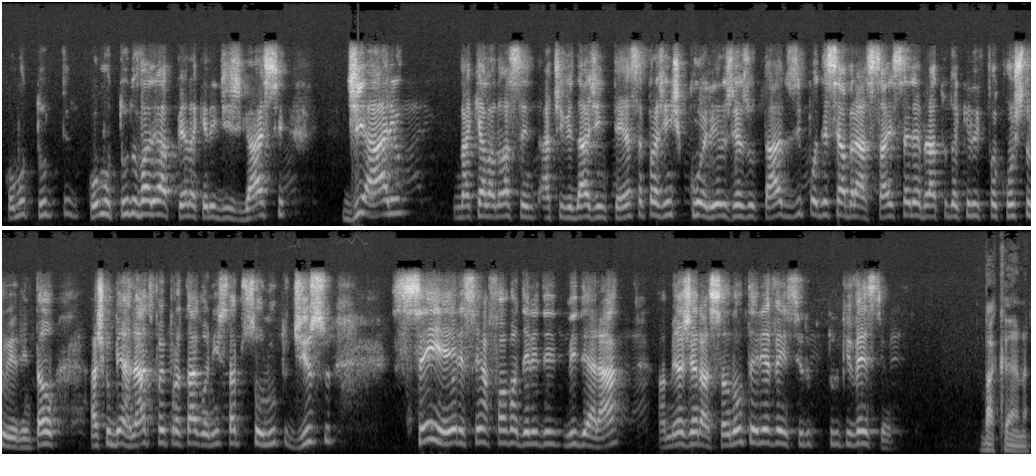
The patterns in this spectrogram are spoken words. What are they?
Como tudo, como tudo valeu a pena, aquele desgaste diário naquela nossa atividade intensa para a gente colher os resultados e poder se abraçar e celebrar tudo aquilo que foi construído. Então, acho que o Bernardo foi protagonista absoluto disso. Sem ele, sem a forma dele de liderar, a minha geração não teria vencido tudo que venceu. Bacana.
